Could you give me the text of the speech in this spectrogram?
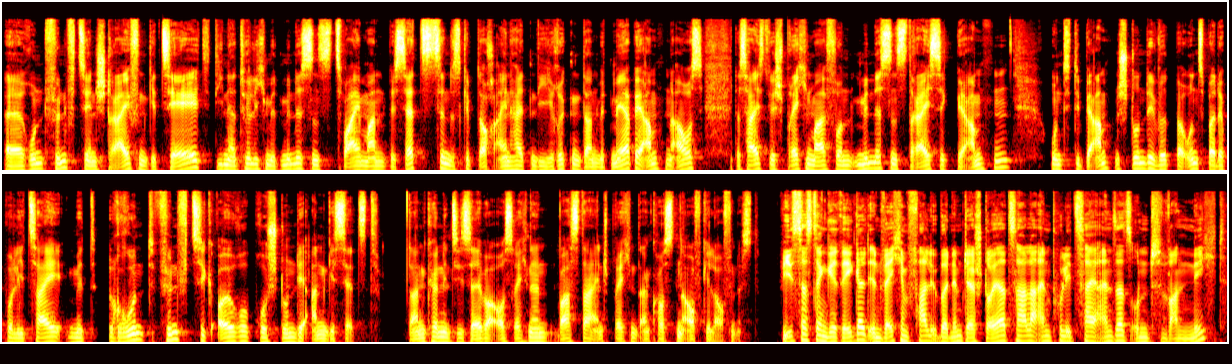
äh, rund 15 Streifen gezählt, die natürlich mit mindestens zwei Mann besetzt sind. Es gibt auch Einheiten, die rücken dann mit mehr Beamten aus. Das heißt, wir sprechen mal von mindestens 30 Beamten und die Beamtenstunde wird bei uns bei der Polizei mit rund 50 Euro pro Stunde angesetzt dann können Sie selber ausrechnen, was da entsprechend an Kosten aufgelaufen ist. Wie ist das denn geregelt? In welchem Fall übernimmt der Steuerzahler einen Polizeieinsatz und wann nicht?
